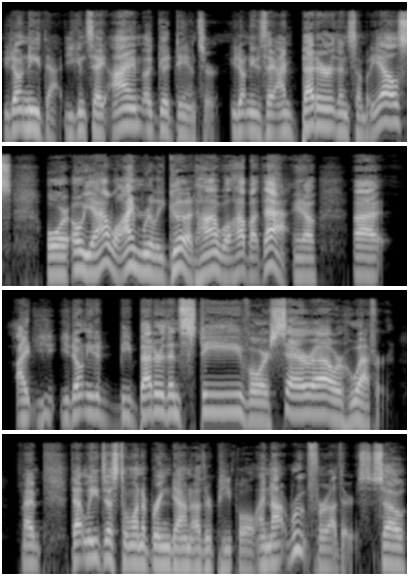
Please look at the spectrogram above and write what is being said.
You don't need that. You can say, I'm a good dancer. You don't need to say, I'm better than somebody else, or, oh, yeah, well, I'm really good, huh? Well, how about that? You know, uh, I, you don't need to be better than Steve or Sarah or whoever. Right? That leads us to want to bring down other people and not root for others. So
